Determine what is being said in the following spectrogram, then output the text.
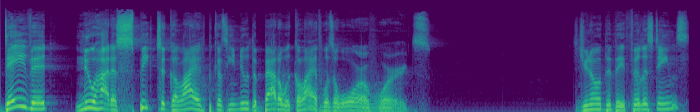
David knew how to speak to Goliath because he knew the battle with Goliath was a war of words. Did you know that the Philistines,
